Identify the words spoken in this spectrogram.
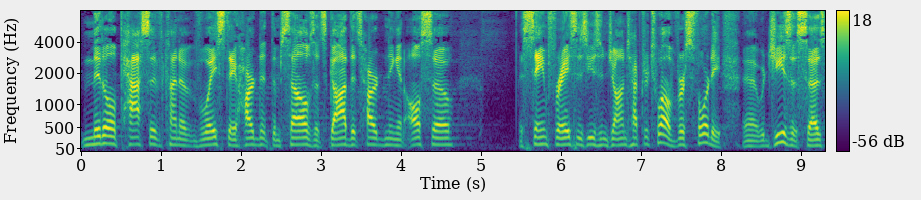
middle passive kind of voice. They harden it themselves. It's God that's hardening it also. The same phrase is used in John chapter 12, verse 40, uh, where Jesus says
